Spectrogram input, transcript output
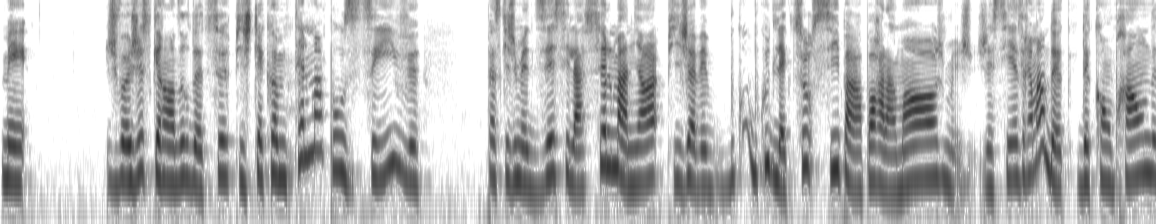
mais je vais juste grandir de ça. Puis j'étais comme tellement positive parce que je me disais, c'est la seule manière. Puis j'avais beaucoup, beaucoup de lectures aussi par rapport à la mort. Je J'essayais vraiment de, de comprendre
